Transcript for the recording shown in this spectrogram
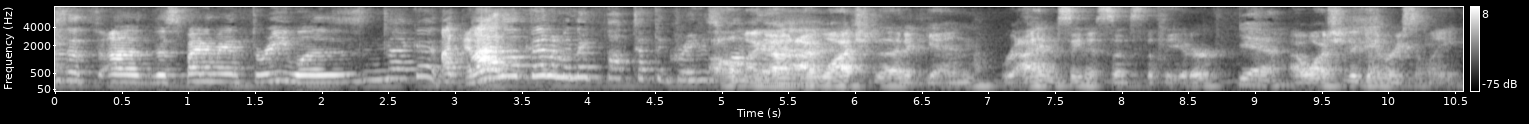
because the uh, the Spider-Man three was not good, I- and I, I- love Venom, and they fucked up the greatest. Oh my god, Yeah. I watched that again. I haven't seen it since the theater. yeah. I watched it again recently.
